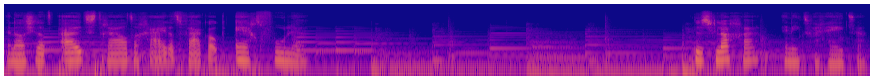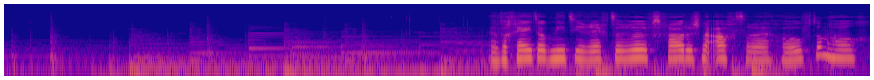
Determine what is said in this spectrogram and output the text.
En als je dat uitstraalt, dan ga je dat vaak ook echt voelen. Dus lachen en niet vergeten. En vergeet ook niet die rechte rug, schouders naar achteren, hoofd omhoog.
